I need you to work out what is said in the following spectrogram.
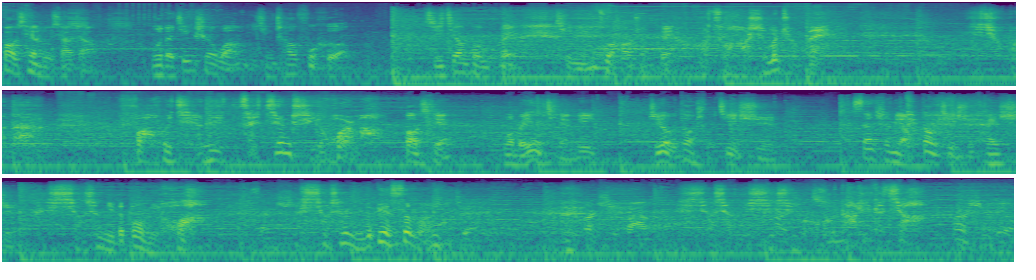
抱歉，陆校长，我的精神网已经超负荷。即将崩溃，请您做好准备。我做好什么准备？你就不能发挥潜力再坚持一会儿吗？抱歉，我没有潜力，只有倒数计时，三十秒倒计时开始。想想你的爆米花，想想你的变色龙，二十八，想想你辛辛苦苦打理的家，二十六，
